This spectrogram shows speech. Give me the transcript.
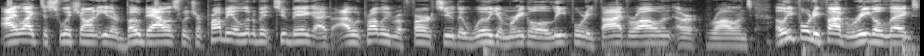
I like to switch on either Bo Dallas, which are probably a little bit too big. I, I would probably refer to the William Regal Elite 45 Rollins or Rollins, Elite 45 Regal legs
